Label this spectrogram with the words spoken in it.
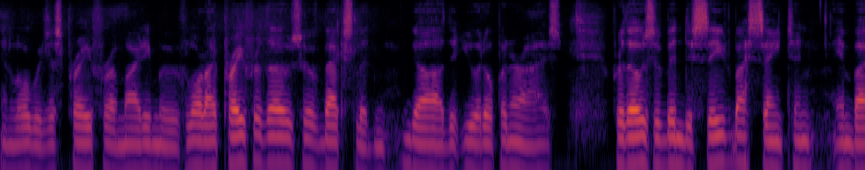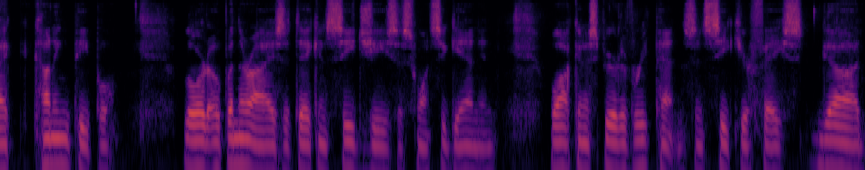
And Lord, we just pray for a mighty move. Lord, I pray for those who have backslidden, God, that you would open their eyes. For those who have been deceived by Satan and by cunning people, Lord, open their eyes that they can see Jesus once again and walk in a spirit of repentance and seek your face. God,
